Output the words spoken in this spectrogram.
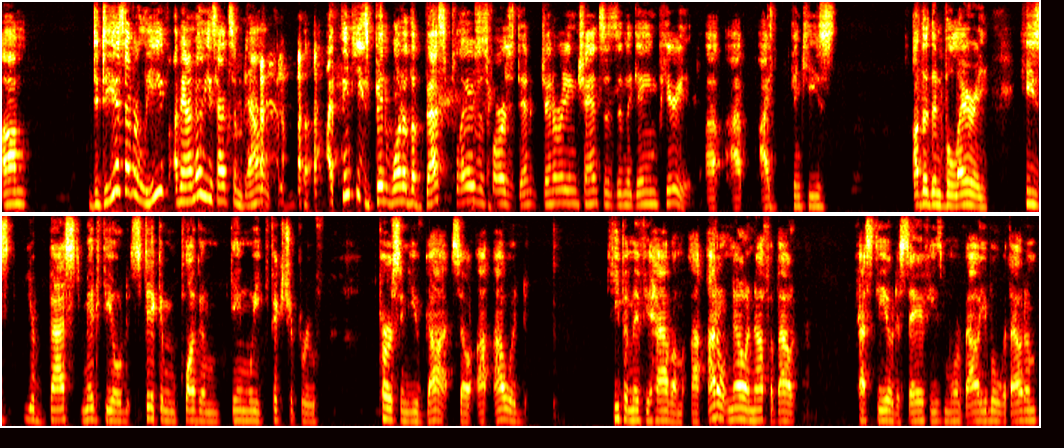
Um, did Diaz ever leave? I mean, I know he's had some down, but I think he's been one of the best players as far as gen- generating chances in the game. Period. Uh, I I think he's, other than Valeri, he's your best midfield stick him, plug him, game week fixture proof person you've got. So I, I would keep him if you have him. I, I don't know enough about Castillo to say if he's more valuable without him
